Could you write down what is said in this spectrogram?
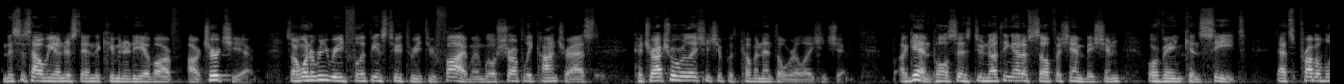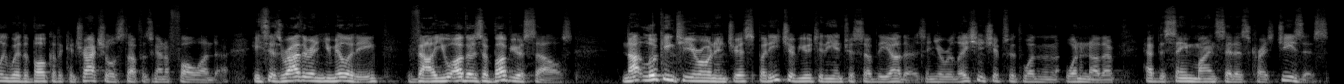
And this is how we understand the community of our, our church here. So I want to reread Philippians 2 3 through 5, and we'll sharply contrast contractual relationship with covenantal relationship. Again, Paul says, Do nothing out of selfish ambition or vain conceit that's probably where the bulk of the contractual stuff is going to fall under. He says, rather in humility, value others above yourselves, not looking to your own interests, but each of you to the interests of the others. And your relationships with one, one another have the same mindset as Christ Jesus.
